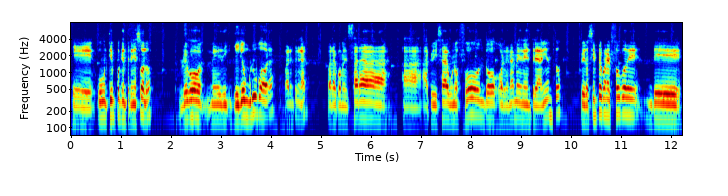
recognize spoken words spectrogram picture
hubo un tiempo que entrené solo, Luego me llegué a un grupo ahora para entrenar, para comenzar a, a, priorizar algunos fondos, ordenarme en el entrenamiento, pero siempre con el foco de, de,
